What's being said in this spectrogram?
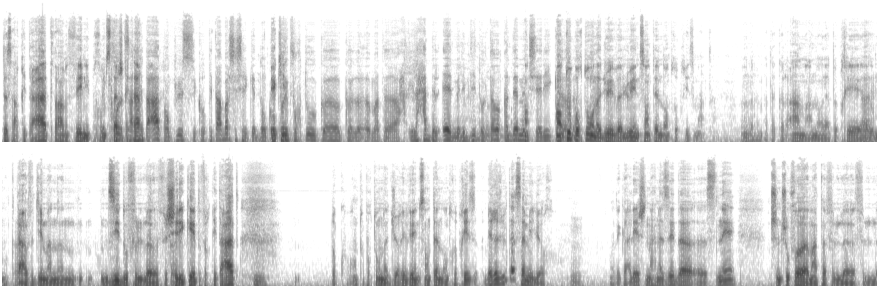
بتسع قطاعات العام الثاني ب 15 تدخل قطاع قطاعات اون بلوس يكون قطاع برشا شركات دونك أكيد. تو بور تو كل معناتها الى حد الان من اللي بديتوا لتوا قدام من شريك En tout pour tout, on a dû évaluer une centaine d'entreprises معناتها معناتها كل عام عندنا à peu près آه. تعرف ديما ن- نزيدوا في ال- في الشركات وفي القطاعات مم. Donc en tout pour tout, on a dû arriver à une centaine d'entreprises. Les résultats s'améliorent. مم. آه، باش نشوفوها معناتها في في ال-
